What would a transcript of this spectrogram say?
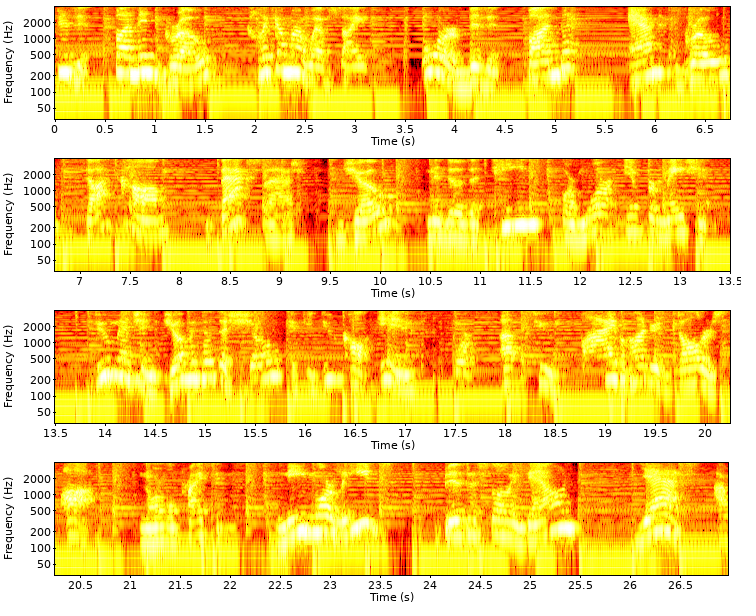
visit Fund and Grow. Click on my website or visit fundandgrow.com backslash Joe Mendoza team for more information. Do mention Joe Mendoza show if you do call in for up to $500 off normal pricing. Need more leads? Business slowing down? Yes, I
